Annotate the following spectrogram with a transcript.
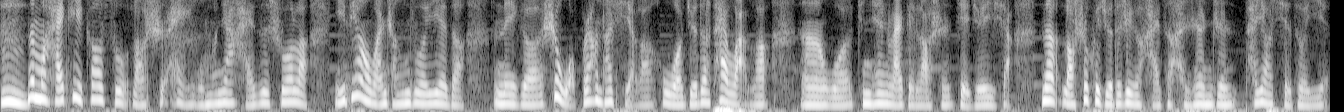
嗯那么还可以告诉老师，哎，我们家孩子说了一定要完成作业的，那个是我不让他写了，我觉得太晚了，嗯，我今天来给老师解决一下。那老师会觉得这个孩子很认真，他要写作业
